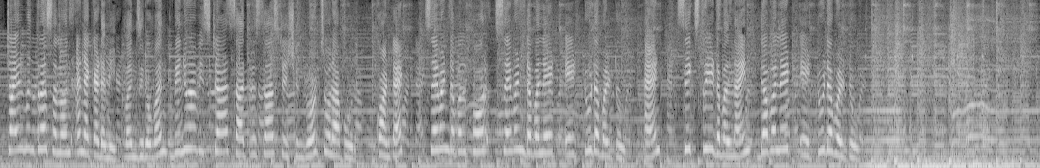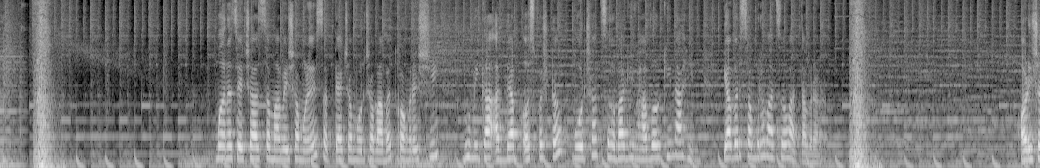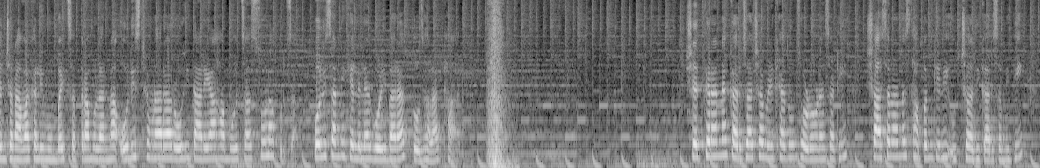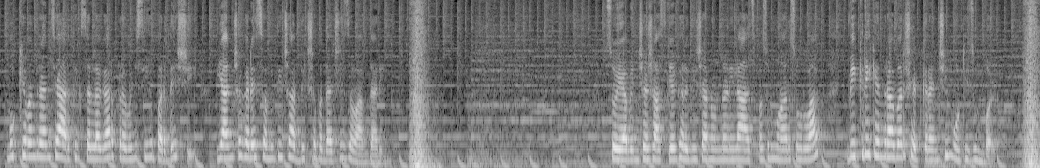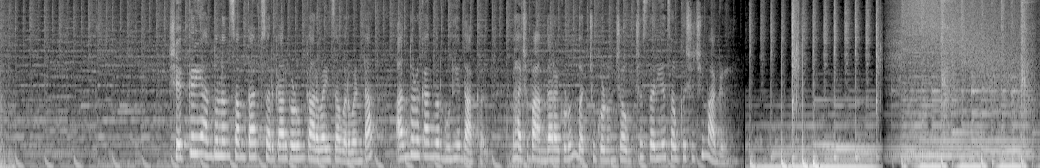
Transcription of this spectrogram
Style mantra salon and academy one zero one बेनुआ विस्टा सात रस्ता station road Solapur contact seven double four seven double eight eight two double two and six three double nine double eight eight two double two मनसेच्या समावेशामुळे सत्याच्या मोर्चाबाबत काँग्रेसची भूमिका अद्याप अस्पष्ट. मोर्चात सहभागी व्हावं की नाही? यावर संभ्रमाचं वातावरण. ऑडिशनच्या नावाखाली मुंबईत सतरा मुलांना ओलीस ठेवणारा रोहित आर्या हा मूळचा सोलापूरचा. पोलिसांनी केलेल्या गोळीबारात तो झाला ठार. शेतकऱ्यांना कर्जाच्या विळख्यातून सोडवण्यासाठी शासनानं स्थापन केली उच्च अधिकार समिती. मुख्यमंत्र्यांचे आर्थिक सल्लागार प्रवीण सिंह परदेशी यांच्याकडे समितीच्या अध्यक्षपदाची जबाबदारी. सोयाबीनच्या शासकीय खरेदीच्या नोंदणीला आजपासून होणार सुरुवात. विक्री केंद्रावर शेतकऱ्यांची मोठी झुंबड. शेतकरी आंदोलन संपतात सरकारकडून कारवाईचा वरवंटा आंदोलकांवर गुन्हे दाखल भाजपा आमदाराकडून बच्चू कडूंच्या उच्चस्तरीय चौकशीची मागणी.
